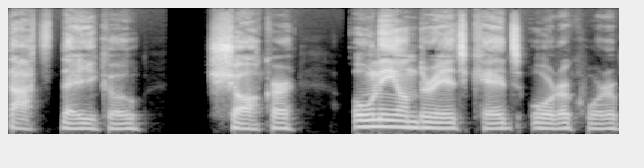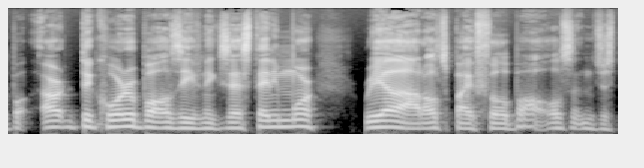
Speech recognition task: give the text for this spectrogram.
That's there you go. Shocker. Only underage kids order quarter bo- or the quarter bottles even exist anymore. Real adults buy full bottles and just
